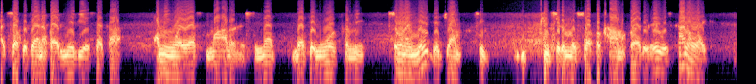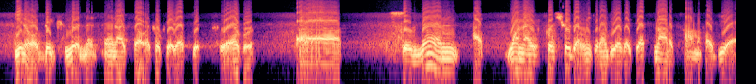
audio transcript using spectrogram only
I self-identified maybe as like a Hemingway-esque modernist, and that that didn't work for me. So when I made the jump to consider myself a comic writer, it was kind of like, you know, a big commitment, and I felt like, okay, that's it forever. Uh, so then, I, when I first heard that Lincoln idea, I was like, that's not a comic idea.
